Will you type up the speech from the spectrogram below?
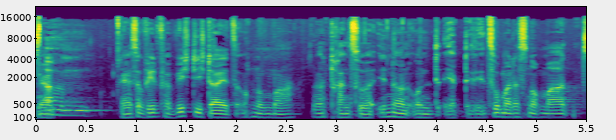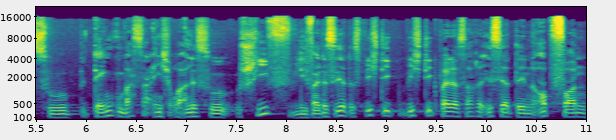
Ja. Ähm, Ja, ist auf jeden Fall wichtig, da jetzt auch nochmal ne, dran zu erinnern und jetzt so mal das nochmal zu bedenken, was da eigentlich auch alles so schief lief. Weil das ist ja das wichtig, wichtig bei der Sache ist ja den Opfern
